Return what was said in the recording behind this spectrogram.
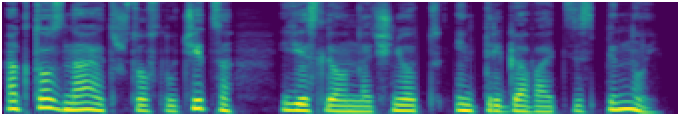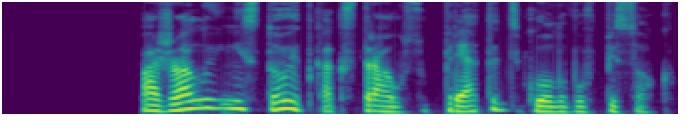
А кто знает, что случится, если он начнет интриговать за спиной. Пожалуй, не стоит, как страусу, прятать голову в песок.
